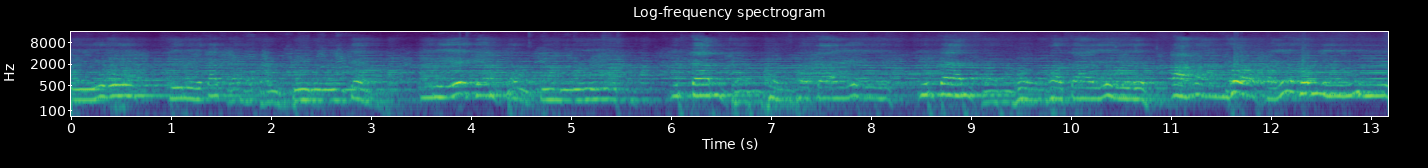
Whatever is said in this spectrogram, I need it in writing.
ดีดีก็แก่ต้องดีดีแก่ดีแก่ต้องดีดียิ้มแป้นแข็งหงพอใจยิ้มแป้นแข็งหงพอใจอ่าไงโทษไปคนนี้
